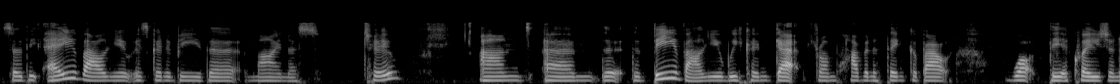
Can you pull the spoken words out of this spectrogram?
So the a value is going to be the minus 2 and um, the the b value we can get from having to think about what the equation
